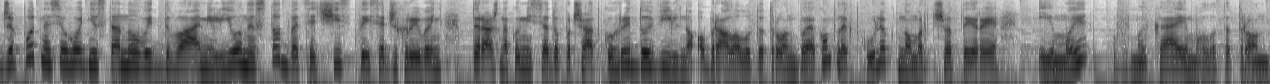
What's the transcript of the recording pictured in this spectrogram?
Джекпот на сьогодні становить 2 мільйони 126 тисяч гривень. Тиражна комісія до початку гри довільно обрала лототрон Б комплект кульок номер 4. І ми вмикаємо лототрон.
